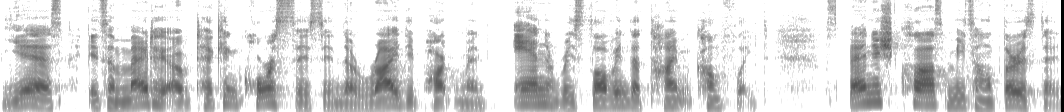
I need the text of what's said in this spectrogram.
Yes, it's a matter of taking courses in the right department and resolving the time conflict. Spanish class meets on Thursday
